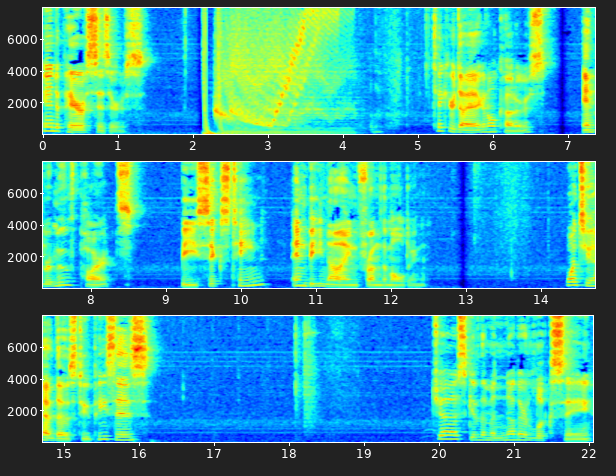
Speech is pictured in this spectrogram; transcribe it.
and a pair of scissors. Take your diagonal cutters and remove parts B16 and B9 from the molding. Once you have those two pieces, just give them another look-see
